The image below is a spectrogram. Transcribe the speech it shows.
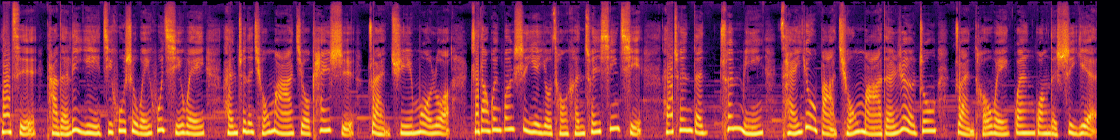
因此，它的利益几乎是微乎其微。恒春的琼麻就开始转趋没落，直到观光事业又从恒春兴起，恒春的村民才又把琼麻的热衷转投为观光的事业。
